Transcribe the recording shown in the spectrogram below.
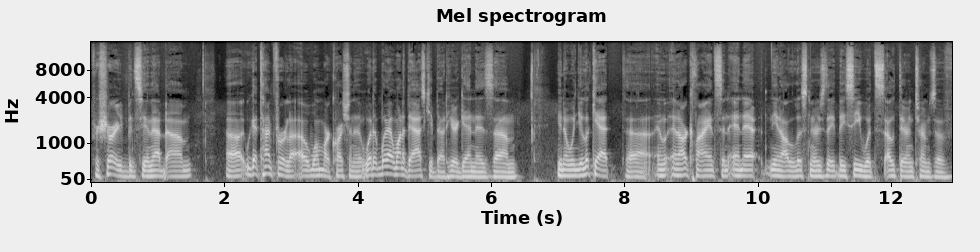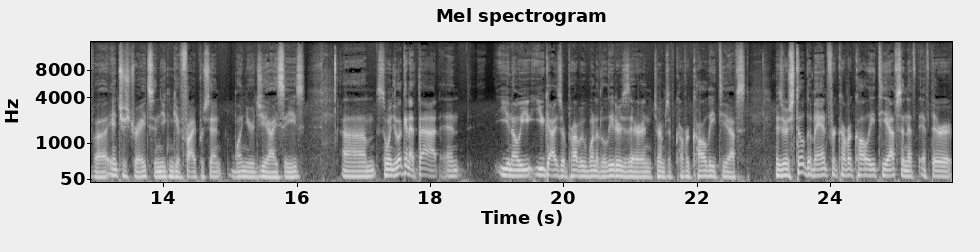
for sure. You've been seeing that. Um, uh, we got time for uh, one more question. What, what I wanted to ask you about here again is, um, you know, when you look at uh, and, and, our clients and, and uh, you know, listeners, they, they see what's out there in terms of uh, interest rates, and you can give 5% one year GICs. Um, so when you're looking at that, and, you know, you, you guys are probably one of the leaders there in terms of covered call ETFs. Is there still demand for covered call ETFs? And if, if there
